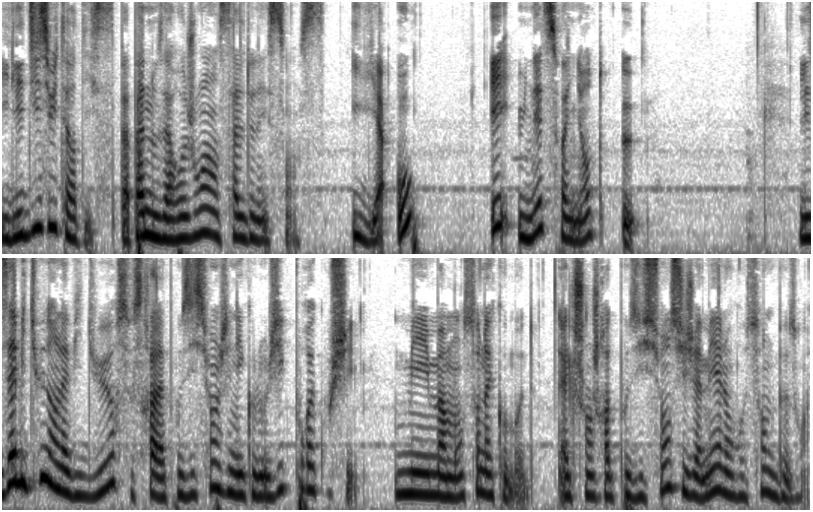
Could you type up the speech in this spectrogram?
Il est 18h10. Papa nous a rejoints en salle de naissance. Il y a O et une aide-soignante E. Les habitudes dans la vie dure, ce sera la position gynécologique pour accoucher. Mais maman s'en accommode. Elle changera de position si jamais elle en ressent le besoin.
